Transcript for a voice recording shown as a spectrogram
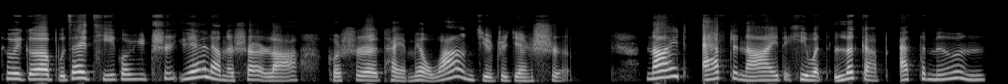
特威哥不再提关于吃月亮的事儿了，可是他也没有忘记这件事。Night after night, he would look up at the moon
